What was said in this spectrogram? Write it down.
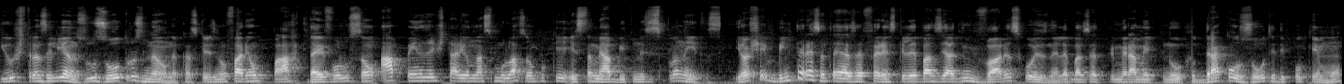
e os transilianos, os outros não, né, porque eles não fariam parte da evolução, apenas estariam na simulação, porque eles também habitam nesses planetas. E eu achei bem interessante as referências, que ele é baseado em várias coisas, né? Ele é baseado primeiramente no Dracozolt de Pokémon,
